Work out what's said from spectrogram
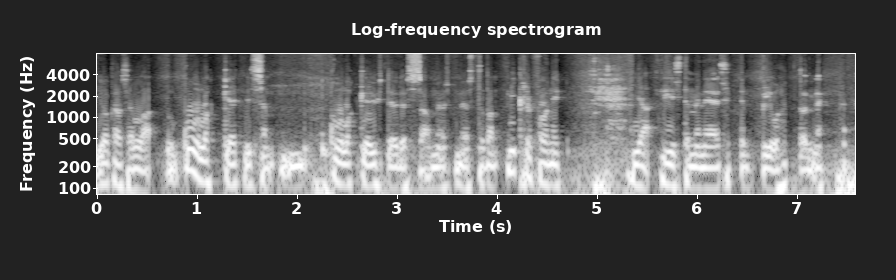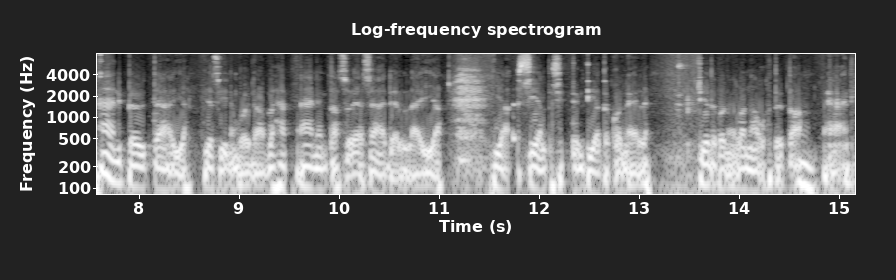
jokaisella kuulokkeet, missä kuulokkeen yhteydessä on myös, myös tota mikrofoni, ja niistä menee sitten piuhat tuonne äänipöytään, ja, ja siinä voidaan vähän äänen tasoja säädellä, ja, ja sieltä sitten tietokoneelle tietokoneella nauhoitetaan mm. ääni.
